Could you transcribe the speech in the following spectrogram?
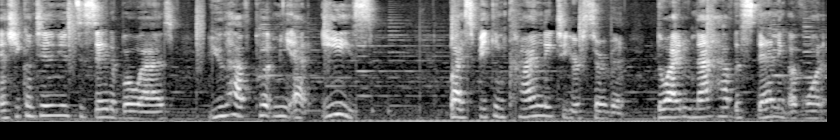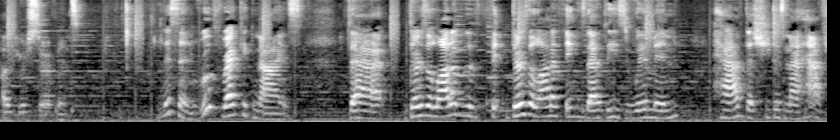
And she continues to say to Boaz, You have put me at ease by speaking kindly to your servant, though I do not have the standing of one of your servants. Listen, Ruth recognized that there's a lot of the th- there's a lot of things that these women have that she does not have.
